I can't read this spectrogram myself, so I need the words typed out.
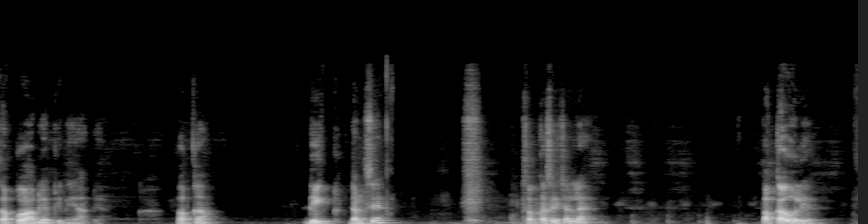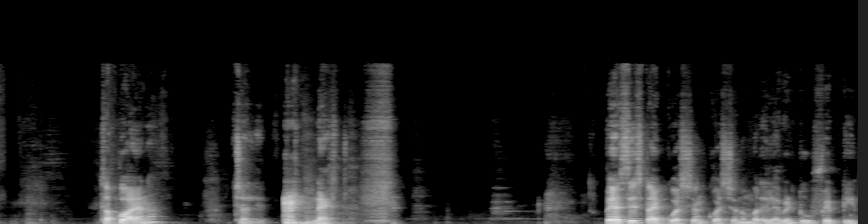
सबको आ गया कि नहीं आ गया? पक्का? ठीक? ढंग से? सबका सही चल रहा है? पक्का बोलिए। सबको आया ना? चलिए। Next passage type question question number eleven to fifteen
